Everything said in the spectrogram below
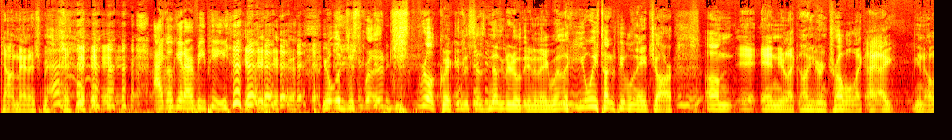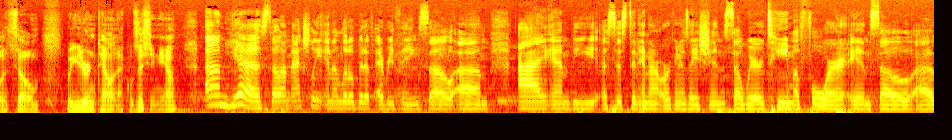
talent management? I go get our VP. you know, just just real quick, and this has nothing to do with anything. But like you always talk to people in HR, um, and you're like, oh, you're in trouble. Like I, I, you know, so but you're in talent acquisition, yeah. Um, yeah, so I'm actually in a little bit of everything. So um, I am the assistant in our organization. So we're a team of four, and so uh,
